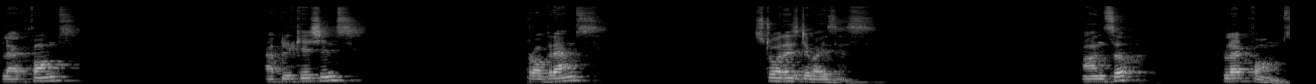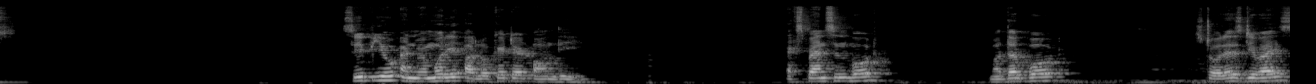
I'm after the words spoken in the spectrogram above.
platforms, applications, programs, storage devices. Answer Platforms. CPU and memory are located on the expansion board, motherboard, storage device,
